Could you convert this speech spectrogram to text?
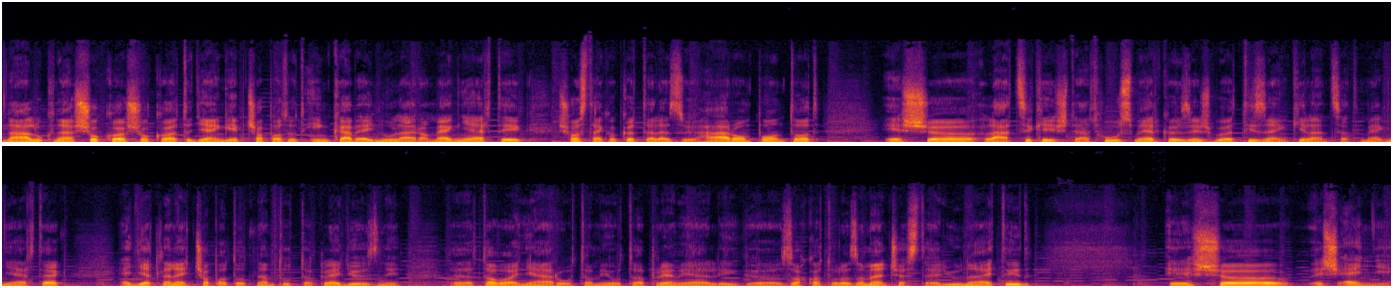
náluknál sokkal-sokkal gyengébb csapatot inkább 1-0-ra megnyerték, és hozták a kötelező három pontot, és látszik is, tehát 20 mérkőzésből 19-et megnyertek, egyetlen egy csapatot nem tudtak legyőzni tavaly nyárót, amióta a Premier League zakatol, az a Manchester United, és, és ennyi.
